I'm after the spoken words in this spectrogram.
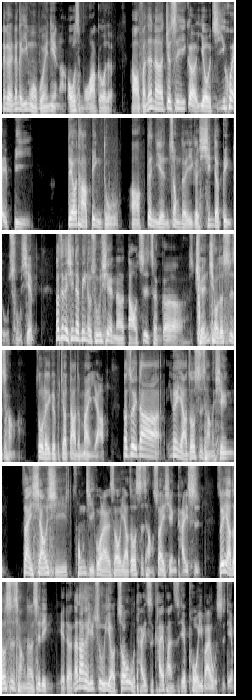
那个那个英文我不会念啊，O 什么挖沟的。好，反正呢，就是一个有机会比 Delta 病毒啊更严重的一个新的病毒出现。那这个新的病毒出现呢，导致整个全球的市场做了一个比较大的卖压。那最大，因为亚洲市场先在消息冲击过来的时候，亚洲市场率先开市，所以亚洲市场呢是领跌的。那大家可以去注意哦，周五台指开盘直接破一百五十点。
